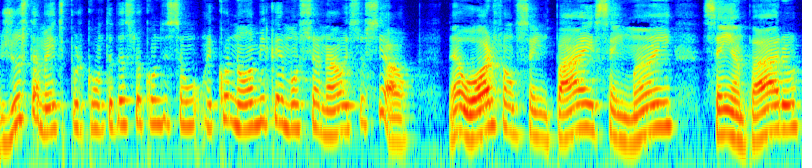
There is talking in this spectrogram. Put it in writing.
justamente por conta da sua condição econômica, emocional e social. Né? O órfão sem pai, sem mãe, sem amparo.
